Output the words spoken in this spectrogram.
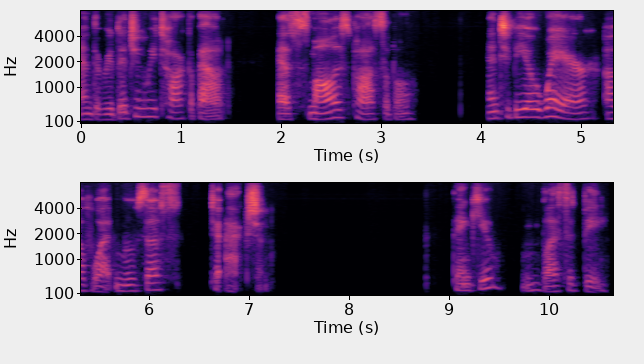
and the religion we talk about as small as possible, and to be aware of what moves us to action. Thank you, and blessed be.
